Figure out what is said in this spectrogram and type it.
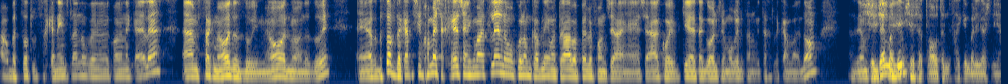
הרבצות לשחקנים שלנו וכל מיני כאלה. היה משחק מאוד הזוי, מאוד מאוד הזוי. אה, אז בסוף, דקה 95, אחרי שנגמר אצלנו, כולם מקבלים התראה בפלאפון שעכו הבקיע את הגול שמוריד אותנו מתחת לקו האדום. אז יום שישי... שזה מדהים שיש התראות על משחקים בליגה השנייה.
